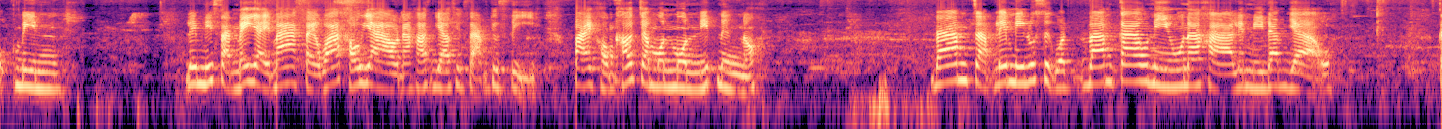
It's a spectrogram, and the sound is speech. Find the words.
6มิลเล่มนี้สันไม่ใหญ่มากแต่ว่าเขายาวนะคะ ยาว13.4ปลายของเขาจะมนมนๆนิดนึงเนาะ ด้ามจับเล่มนี้รู้สึกว่าด้าม9นิ้วนะคะ เล่มนี้ด้ามยาวก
